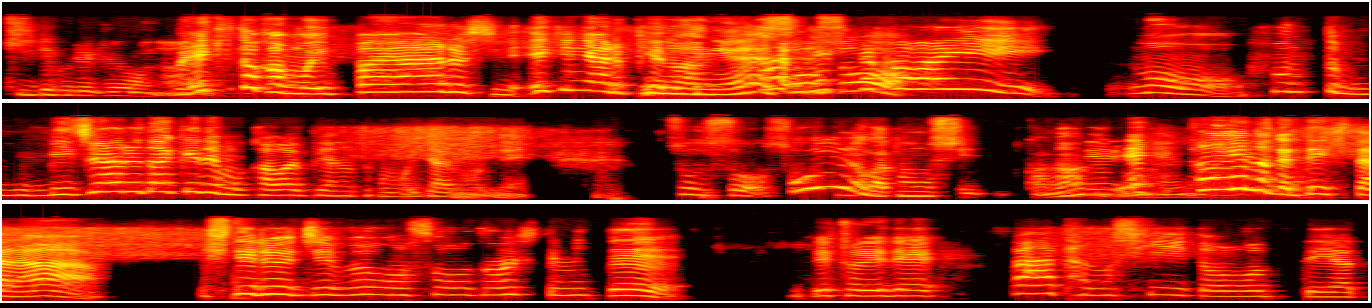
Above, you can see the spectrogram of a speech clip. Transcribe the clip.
聴いてくれるような。まあ駅とかもいっぱいあるし、ね、駅にあるピアノ今ねそうそう。めっちゃ可愛いもう本当ビジュアルだけでも可愛いピアノとかも置いてあるもんね。そうそう、そういうのが楽しいかなってえそういうのができたらしてる自分を想像してみてでそれでああ楽しいと思ってやっ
